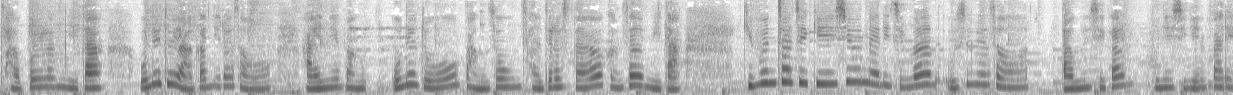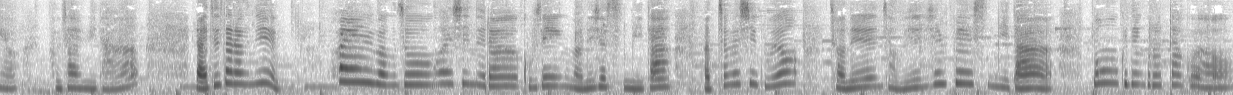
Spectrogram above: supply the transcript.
자볼랍니다. 오늘도 야간이라서 아이님 방, 오늘도 방송 잘 들었어요. 감사합니다. 기분 처지기 쉬운 날이지만 웃으면서 남은 시간 보내시길 바래요. 감사합니다. 라드사랑님, 화요일 방송 하시느라 고생 많으셨습니다. 맞춰하시고요. 저는 점심 실패했습니다. 뭐 그냥 그렇다고요.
